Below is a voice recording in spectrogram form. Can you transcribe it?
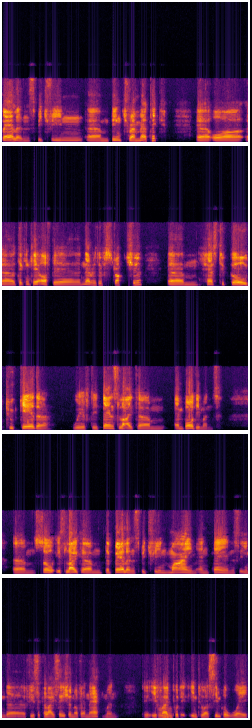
balance between um, being dramatic uh, or uh, taking care of the narrative structure um, has to go together with the dance-like um, embodiment. Um, so it's like um, the balance between mime and dance in the physicalization of enactment if mm-hmm. I put it into a simple way.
